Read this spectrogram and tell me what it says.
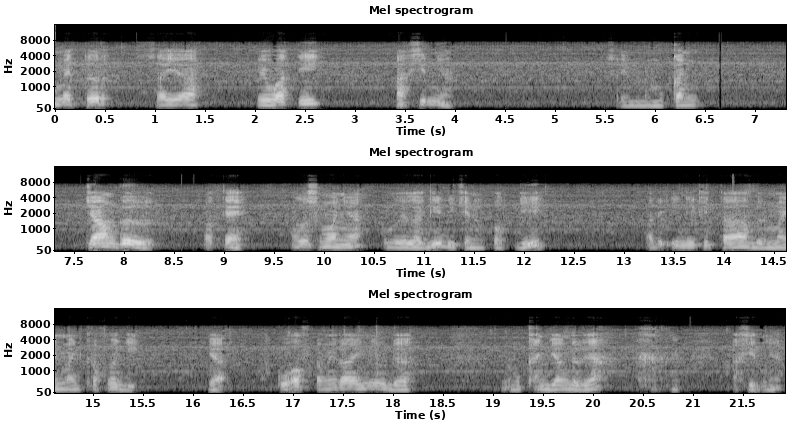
kilometer saya lewati akhirnya. Saya menemukan jungle. Oke halo semuanya. Kembali lagi di channel PUBG hari ini kita bermain Minecraft lagi. Ya aku off kamera ini udah menemukan jungle ya. Akhirnya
